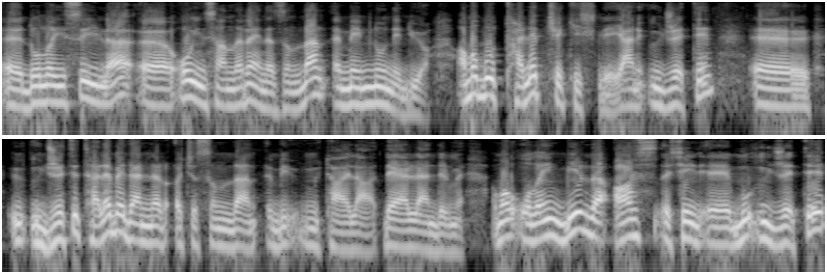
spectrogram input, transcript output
E, dolayısıyla e, o insanları en azından e, memnun ediyor. Ama bu talep çekişli yani ücretin e, ücreti talep edenler açısından bir mütalaa, değerlendirme. Ama olayın bir de arz şey e, bu ücreti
